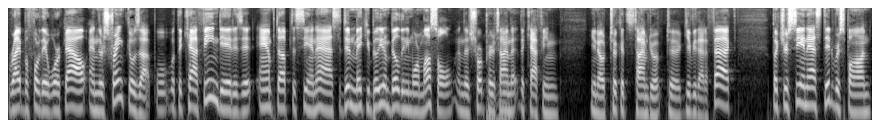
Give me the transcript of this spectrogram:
right before they work out and their strength goes up. Well, what the caffeine did is it amped up the CNS. It didn't make you build, you didn't build any more muscle in the short period of time that the caffeine, you know, took its time to, to give you that effect. But your CNS did respond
